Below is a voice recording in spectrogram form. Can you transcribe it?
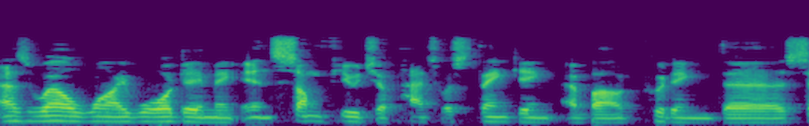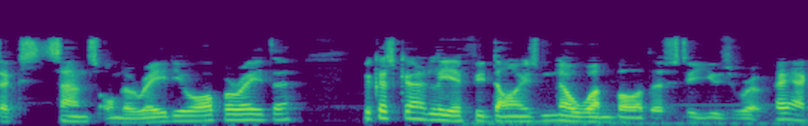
as well why Wargaming in some future patch was thinking about putting the sixth sense on the radio operator. Because currently, if he dies, no one bothers to use a repair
